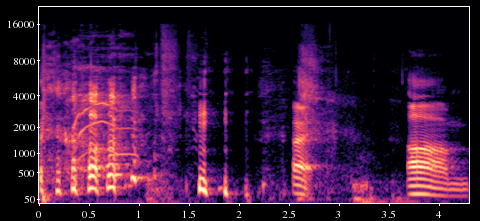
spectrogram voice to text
All right. Um,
